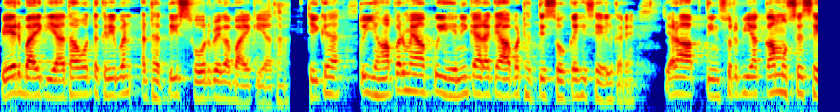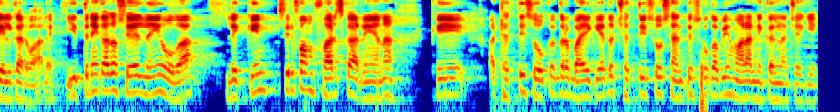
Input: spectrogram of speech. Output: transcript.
पेयर बाय किया था वो तकरीबन अठतीस सौ रुपये का बाय किया था। ठीक है? तो यहाँ पर मैं आपको ये नहीं कह रहा कि आप अठतीस सौ का ही सेल करें। यार आप तीन सौ रुपया कम उससे सेल करवा लें। इतने का तो सेल नहीं होगा, लेकिन सिर्फ़ हम फ़र्ज़ कर रहे हैं ना कि अठतीस सौ का अगर बाई किया तो छत्तीस सौ, सैंतीस सौ का भी हमारा निकलना चाहिए।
